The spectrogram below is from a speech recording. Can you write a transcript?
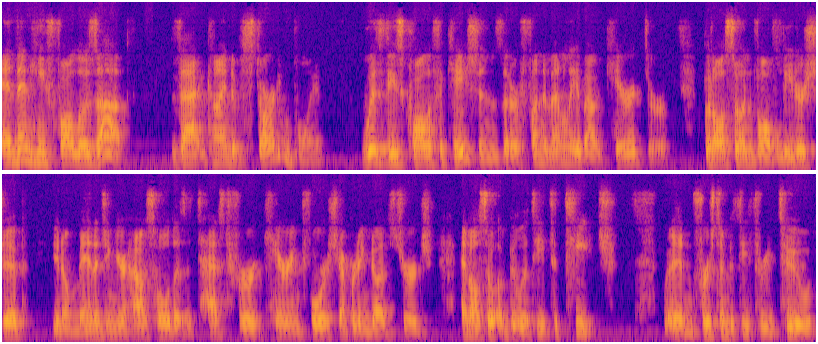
And then he follows up that kind of starting point with these qualifications that are fundamentally about character, but also involve leadership, you know, managing your household as a test for caring for shepherding God's church, and also ability to teach. In 1 Timothy 3 2,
